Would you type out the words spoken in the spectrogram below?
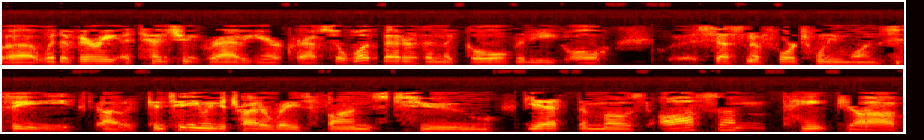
uh, with a very attention grabbing aircraft. So what better than the Golden Eagle Cessna 421C, uh, continuing to try to raise funds to get the most awesome paint job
